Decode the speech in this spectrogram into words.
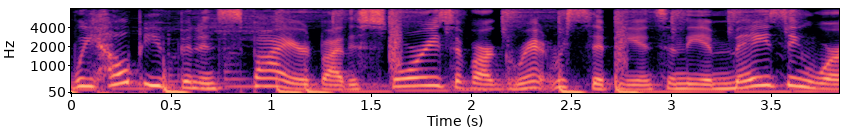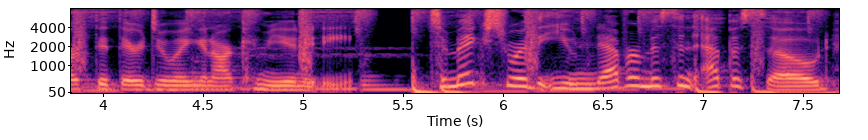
We hope you've been inspired by the stories of our grant recipients and the amazing work that they're doing in our community. To make sure that you never miss an episode,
